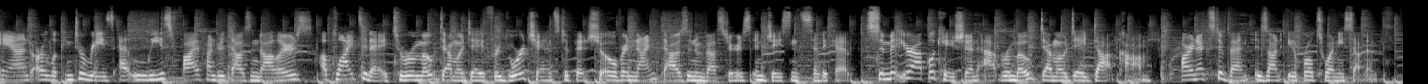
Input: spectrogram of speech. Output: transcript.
and are looking to raise at least $500,000? Apply today to Remote Demo Day for your chance to pitch to over 9,000 investors in Jason's syndicate. Submit your application at remotedemoday.com. Our next event is on April 27th.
